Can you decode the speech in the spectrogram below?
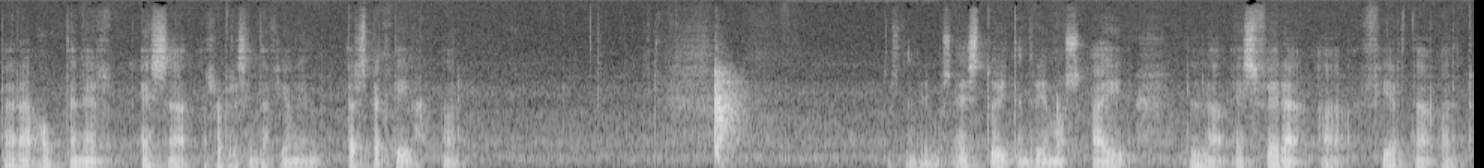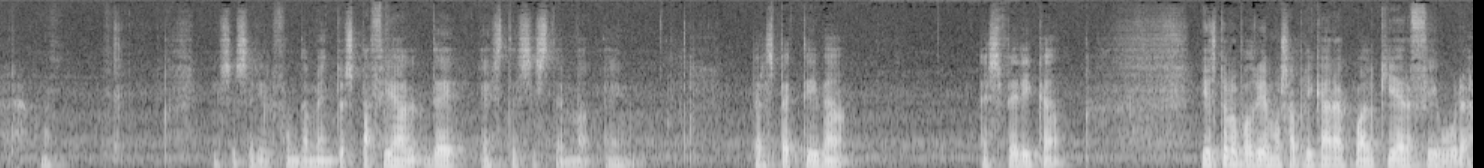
para obtener esa representación en perspectiva. Entonces tendríamos esto y tendríamos ahí la esfera a cierta altura. Y ese sería el fundamento espacial de este sistema en perspectiva esférica. Y esto lo podríamos aplicar a cualquier figura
